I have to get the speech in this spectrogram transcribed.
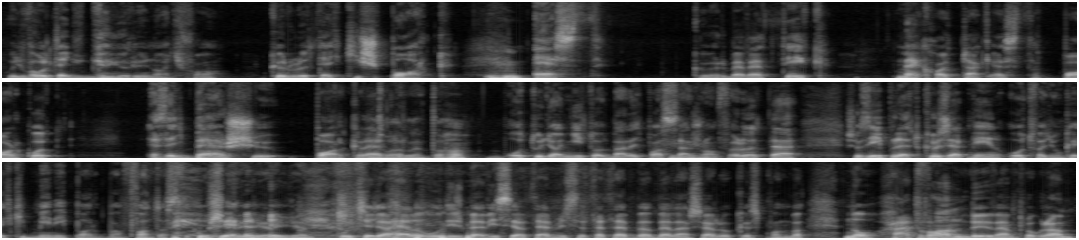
hogy volt egy gyönyörű nagy fa, körülött egy kis park. Uh-huh. Ezt körbevették, meghagyták ezt a parkot, ez egy belső park lett. lett aha. Ott ugyan nyitott bár egy passzázs van fölötte, és az épület közepén ott vagyunk egy mini parkban, fantasztikus. igen, igen, igen. Úgyhogy a Hello Wood is beviszi a természetet ebbe a bevásárlóközpontba. No, hát van bőven program,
